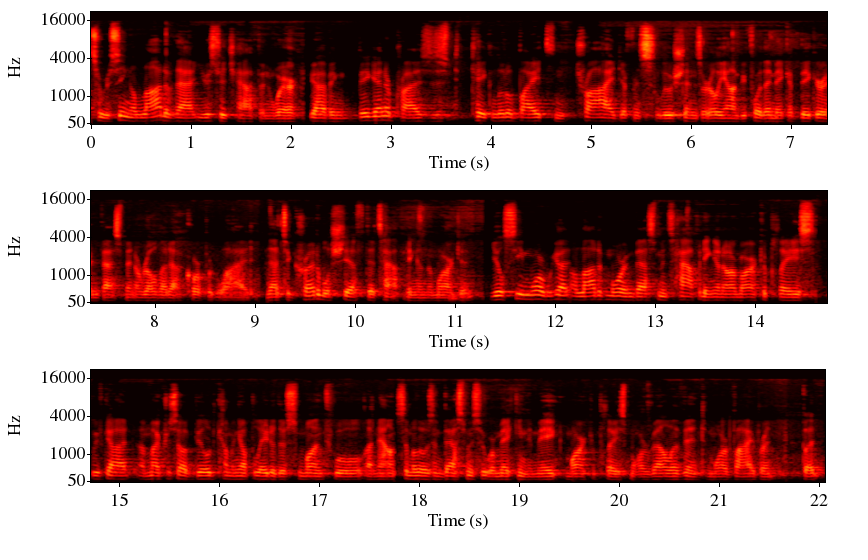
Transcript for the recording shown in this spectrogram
So we're seeing a lot of that usage happen where you're having big enterprises take little bites and try different solutions early on before they make a bigger investment and roll it out corporate wide. That's a incredible shift that's happening in the market. You'll see more. We've got a lot of more investments happening in our marketplace. We've got a Microsoft Build coming up later this month. We'll announce some of those investments that we're making to make marketplace more relevant and more vibrant. But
